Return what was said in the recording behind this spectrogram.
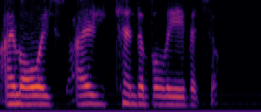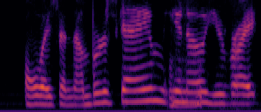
i'm always i tend to believe it's always a numbers game. You know, mm-hmm. you write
